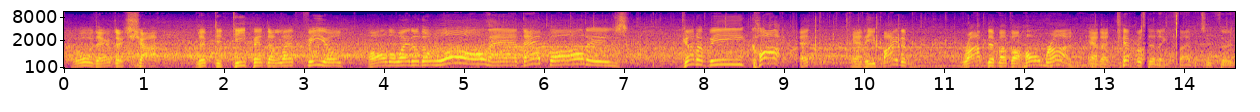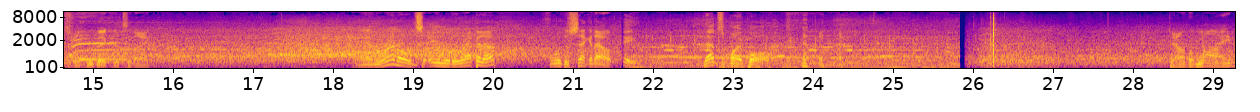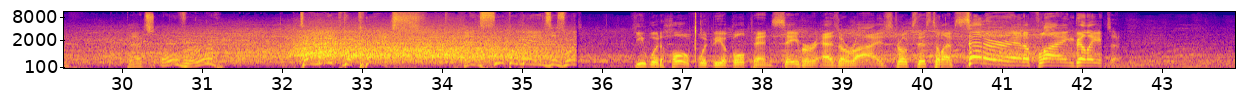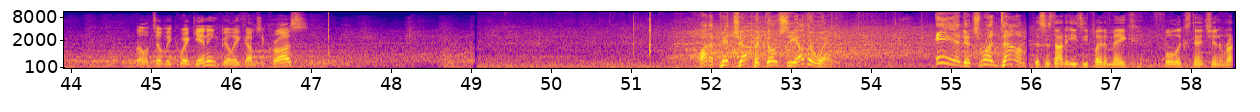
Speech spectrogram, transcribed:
Oh, there's a shot lifted deep into left field, all the way to the wall, and that ball is gonna be caught. And he might have robbed him of a home run and a tip of inning. Five and two thirds for Brubaker tonight. And Reynolds able to wrap it up for the second out. Hey, that's my ball. Down the line. That's over to make the catch. He would hope would be a bullpen saver as Arraez strokes this to left center and a flying Billy. Relatively quick inning. Billy comes across. On a pitch up, it goes the other way. And it's run down. This is not an easy play to make. Full extension run.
